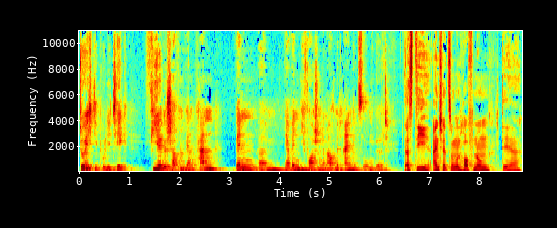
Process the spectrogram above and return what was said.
durch die Politik viel geschaffen werden kann, wenn, ähm, ja, wenn die Forschung dann auch mit einbezogen wird. Das ist die Einschätzung und Hoffnung der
